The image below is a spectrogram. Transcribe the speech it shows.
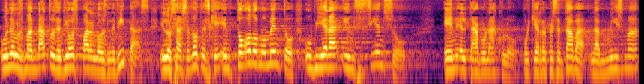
uno de los mandatos de Dios para los levitas y los sacerdotes, que en todo momento hubiera incienso en el tabernáculo, porque representaba la misma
